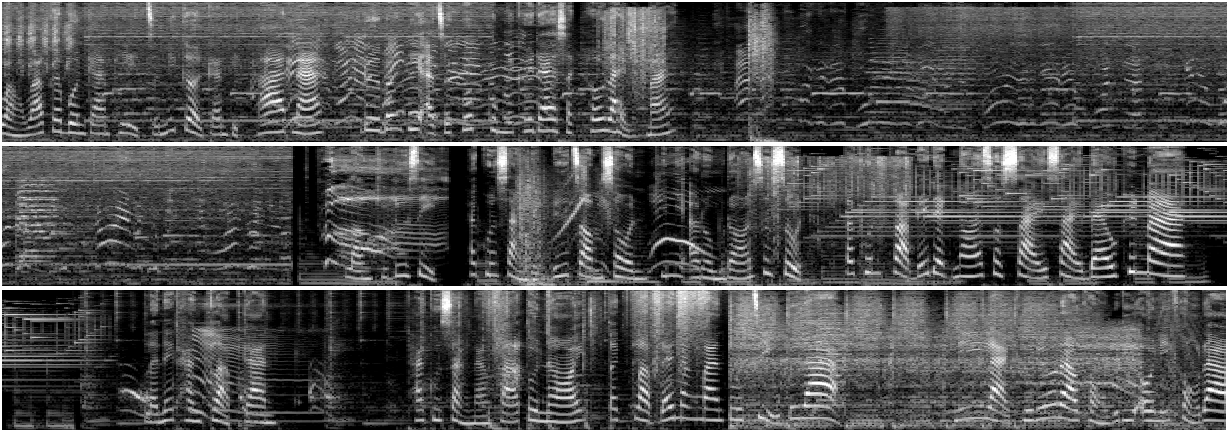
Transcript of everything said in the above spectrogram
หวังว่ากระบวนการผลิตจะไม่เกิดการผิดพลาดนะ หรือบางทีอาจจะควบคุมไม่ค่อยได้สักเท่าไหร่หรอกมั้ง ลองคิดดูสิ ถ้าคุณสั่งเด็กดื้อจอมซนที่มีอารมณ์ร้อนสุดๆ แต่คุณกลับได้เด็กน้อยสดใสสายแบ๊วขึ้นมา และในทางกลับกัน ถ้าคุณสั่งนางฟ้าตัวน้อย แต่กลับได้นางมารตัวจิ๋วไปล่ะ นี่แหละคือเรื่องราวของวิดีโอนี้ของเรา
